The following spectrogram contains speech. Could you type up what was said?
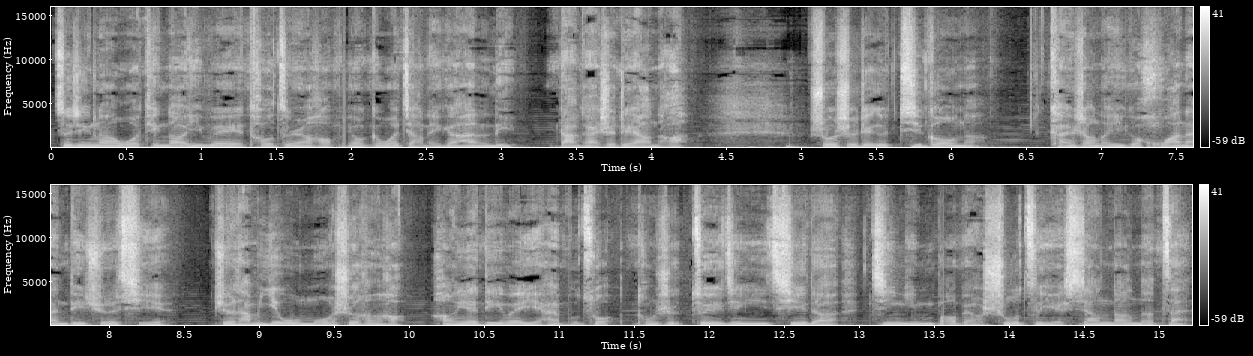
最近呢，我听到一位投资人好朋友跟我讲了一个案例，大概是这样的啊，说是这个机构呢看上了一个华南地区的企业，觉得他们业务模式很好，行业地位也还不错，同时最近一期的经营报表数字也相当的赞。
